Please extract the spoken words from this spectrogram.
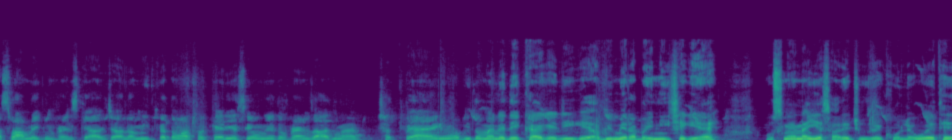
अस्सलाम वालेकुम फ्रेंड्स, क्या हाल चाल उम्मीद करता हूँ आप सब खैरियत से होंगे। तो फ्रेंड्स, आज मैं छत पे आया हूँ। अभी तो मैंने देखा है कि जी, कि अभी मेरा भाई नीचे गया है। उसने ना ये सारे चूज़े खोले हुए थे।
